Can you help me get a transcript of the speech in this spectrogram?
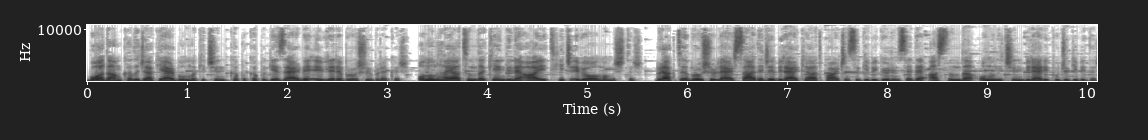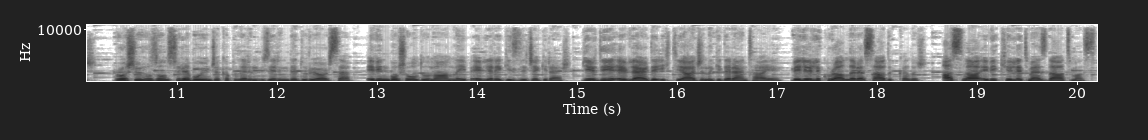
Bu adam kalacak yer bulmak için kapı kapı gezer ve evlere broşür bırakır. Onun hayatında kendine ait hiç evi olmamıştır. Bıraktığı broşürler sadece birer kağıt parçası gibi görünse de aslında onun için birer ipucu gibidir. Broşür uzun süre boyunca kapıların üzerinde duruyorsa, evin boş olduğunu anlayıp evlere gizlice girer. Girdiği evlerde ihtiyacını gideren Taye, belirli kurallara sadık kalır. Asla evi kirletmez dağıtmaz.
